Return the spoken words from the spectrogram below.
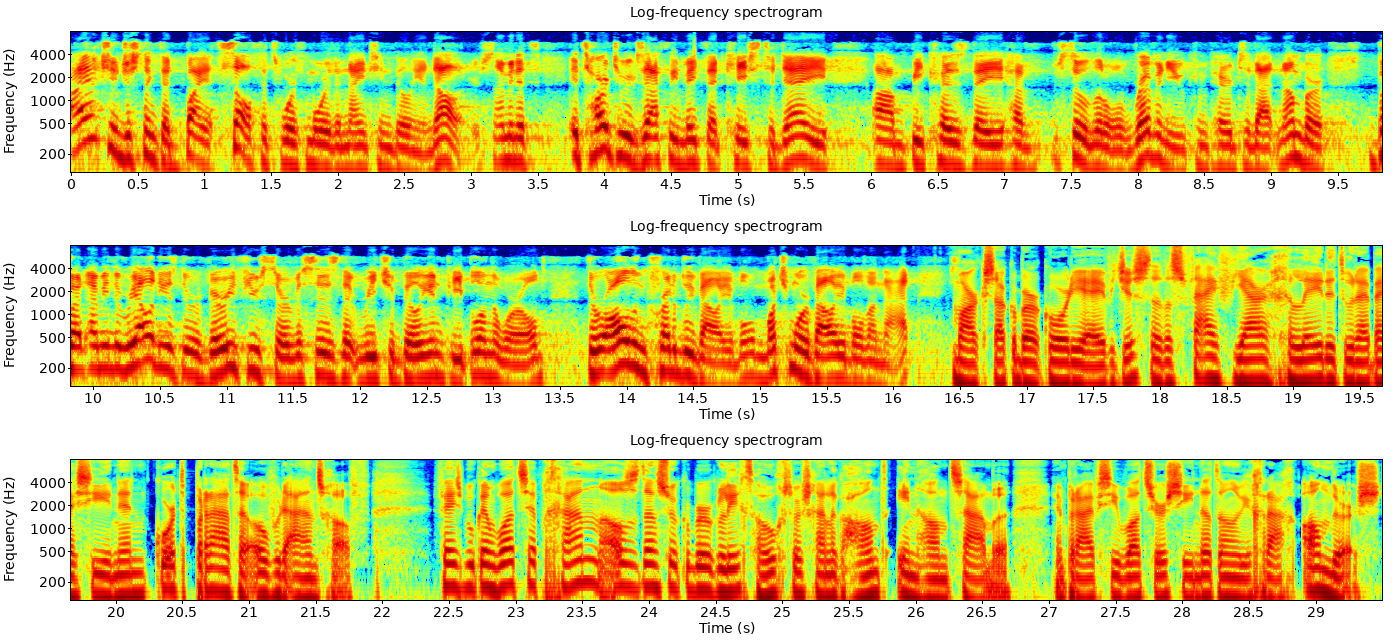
I actually just think that by itself it's worth more than 19 billion dollars. I mean, it's it's hard to exactly make that case today um, because they have so little revenue compared to that number. But I mean, the reality is there are very few services that reach a billion people in the world. They're all incredibly valuable, much more valuable than that. Mark Zuckerberg hoorde je eventjes. Dat was vijf jaar geleden toen hij bij CNN kort praatte over de aanschaf. Facebook en WhatsApp gaan, als het aan Zuckerberg ligt, hoogstwaarschijnlijk hand in hand samen. En privacy-watchers zien dat dan weer graag anders.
